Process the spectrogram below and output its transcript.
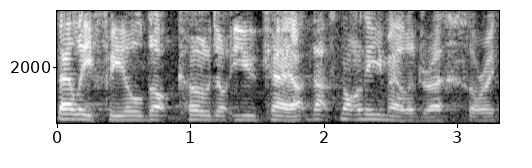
bellyfeel.co.uk. Uh, that's not an email address, sorry.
